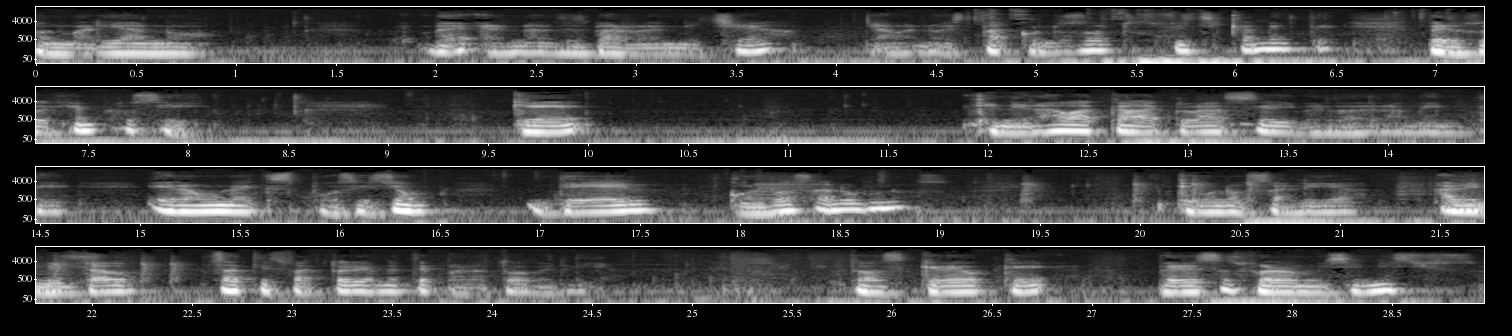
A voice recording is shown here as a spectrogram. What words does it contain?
don Mariano Hernández Barrenichea, ya no está con nosotros físicamente, pero su ejemplo sí, que generaba cada clase y verdaderamente era una exposición de él con los alumnos que uno salía alimentado satisfactoriamente para todo el día. Entonces creo que, pero esos fueron mis inicios.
